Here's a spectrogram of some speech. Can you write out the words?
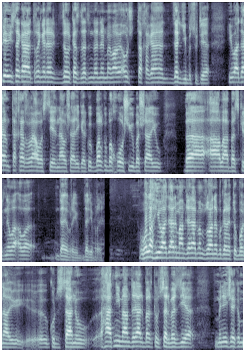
پێویستەکە ڕەنگە لە زۆر کەس لە نەماوەی ئەو تەقەکان دەرگی بسووتێ هیوادارم تەقە ڕاوەستێ ناو شاری کەرکک بەڵکو بە خۆشی و بە شای و بە ئاڵا بەرزکردنەوە ئەوە دەری بڕێ وەڵا هیوادارم مام جەلال بەم زوانە بگەرێتەوە بۆ ناوی کوردستان و هاتنی مام جەلال بەرکەوت سەربەرزیە منێکێکم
